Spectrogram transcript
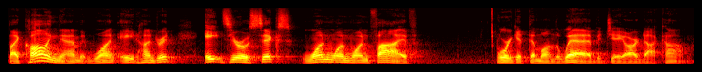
by calling them at 1-800-806-1115 or get them on the web at jr.com.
